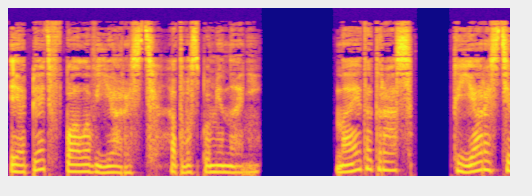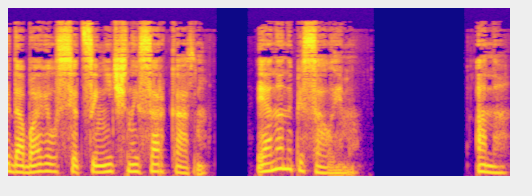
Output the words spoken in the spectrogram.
и опять впала в ярость от воспоминаний. На этот раз к ярости добавился циничный сарказм, и она написала ему. Она.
